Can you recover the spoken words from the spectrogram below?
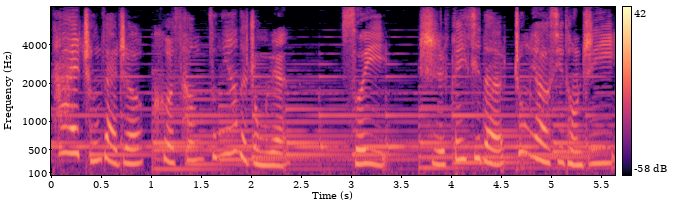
它还承载着客舱增压的重任，所以是飞机的重要系统之一。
